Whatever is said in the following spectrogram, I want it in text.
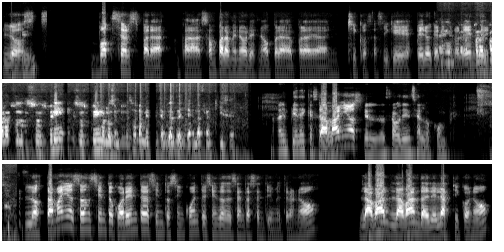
los boxers para, para, son para menores, ¿no? Para, para chicos, así que espero que a ninguno le Para, entre. para sus, sus, sus primos los empezaron a meter desde ya en la franquicia. Nada impide que, se lo- Tamaños, que nuestra audiencia lo compre. los tamaños son 140, 150 y 160 centímetros, ¿no? La, ba- la banda, el elástico, ¿no?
